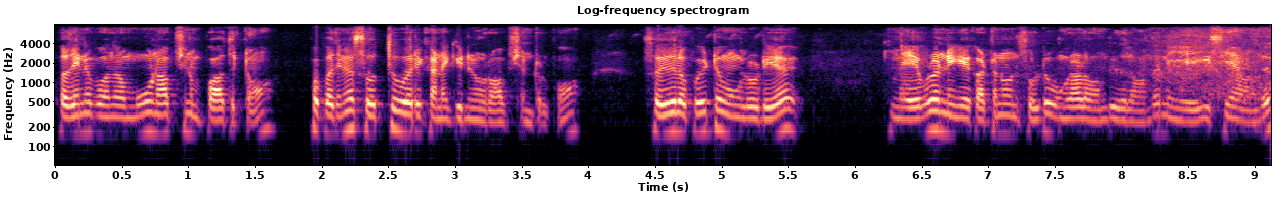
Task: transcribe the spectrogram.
பார்த்தீங்கன்னா இப்போ வந்து மூணு ஆப்ஷனும் பார்த்துட்டோம். இப்போ பார்த்தீங்கன்னா சொத்து வரி கணக்கீடுன்னு ஒரு ஆப்ஷன் இருக்கும். ஸோ இதில் போயிட்டு உங்களுடைய எவ்வளோ நீங்கள் கட்டணும்னு சொல்லிட்டு உங்களால் வந்து இதில் வந்து நீங்கள் ஈஸியாக வந்து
